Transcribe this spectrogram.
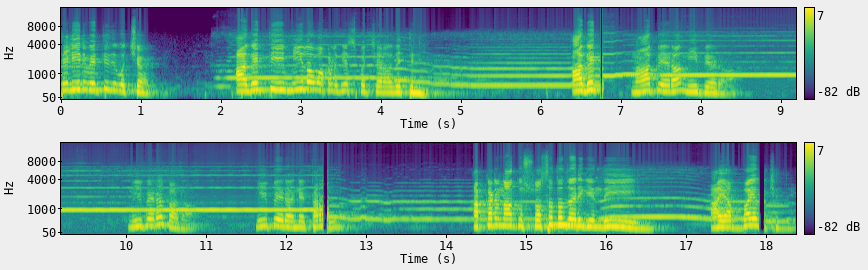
తెలియని వ్యక్తి వచ్చాడు. ఆ వ్యక్తి మీలో ఒకళ్ళు తీసుకొచ్చారు ఆ వ్యక్తిని. ఆ వ్యక్తి నా పేరా మీ పేరా? మీ పేరా కాదా? మీ పేరు అనే తర. అక్కడ నాకు స్వస్థత జరిగింది. ఆ అబ్బాయి వచ్చింది.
